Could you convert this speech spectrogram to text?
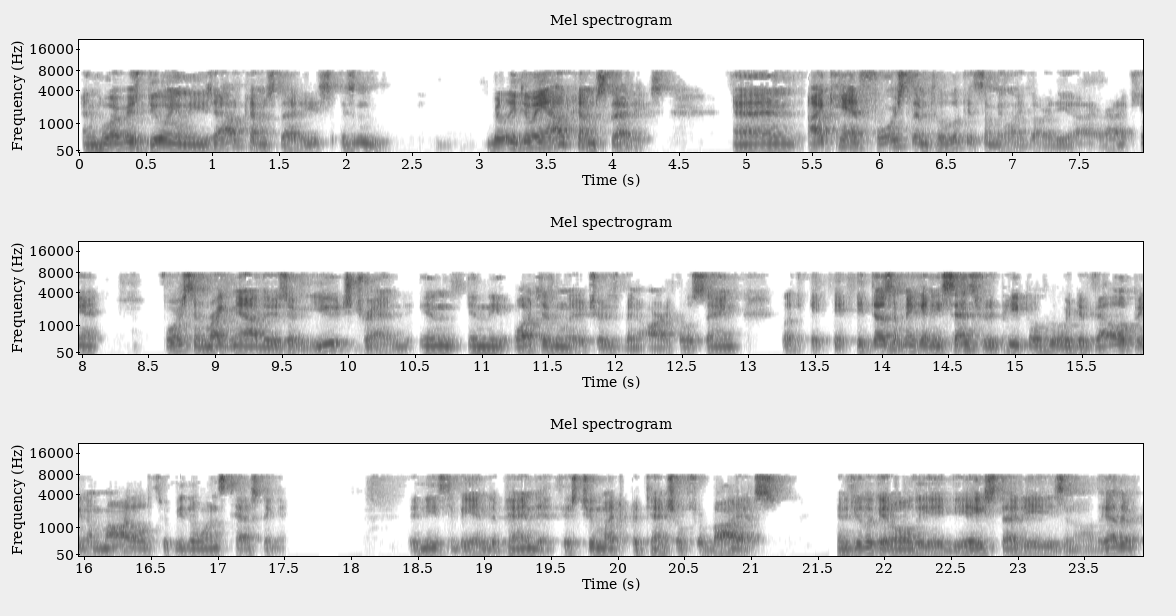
And whoever's doing these outcome studies isn't really doing outcome studies. And I can't force them to look at something like RDI, right? I can't force them. Right now, there's a huge trend in, in the autism literature. There's been articles saying, look, it, it doesn't make any sense for the people who are developing a model to be the ones testing it. It needs to be independent. There's too much potential for bias. And if you look at all the ABA studies and all the other,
